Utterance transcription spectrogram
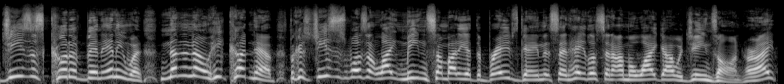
Jesus could have been anyone. No, no, no, he couldn't have because Jesus wasn't like meeting somebody at the Braves game that said, hey, listen, I'm a white guy with jeans on, all right?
